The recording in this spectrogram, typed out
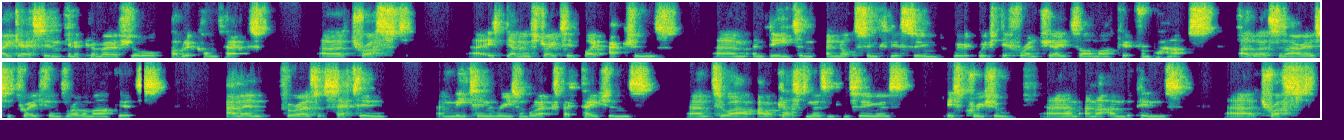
I guess in, in a commercial public context, uh, trust uh, is demonstrated by actions um, and deeds and, and not simply assumed, which, which differentiates our market from perhaps other scenario situations or other markets. And then for us, setting and meeting reasonable expectations um, to our, our customers and consumers is crucial. Um, and that underpins uh, trust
